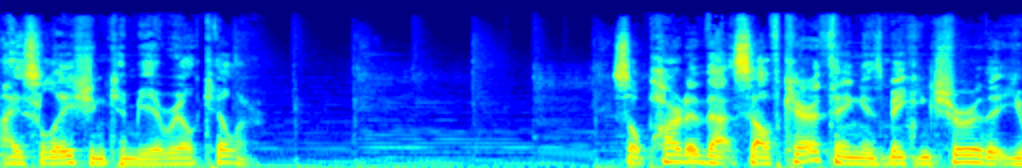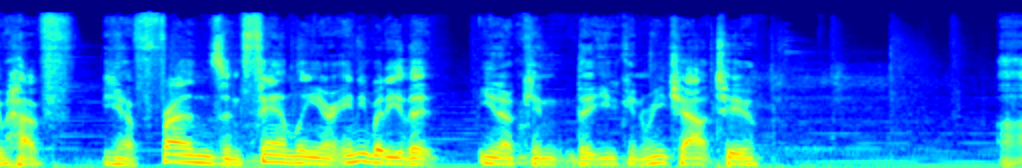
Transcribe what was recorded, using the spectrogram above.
Isolation can be a real killer. So part of that self-care thing is making sure that you have you have friends and family or anybody that you know can that you can reach out to uh,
